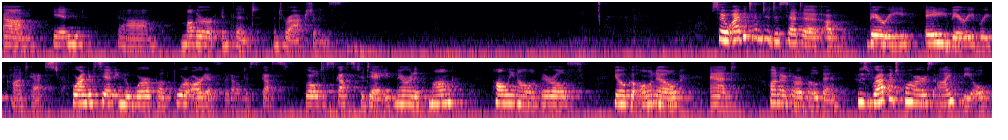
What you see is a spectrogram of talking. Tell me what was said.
um, in um, mother infant interactions. So I've attempted to set a, a, very a very brief context for understanding the work of four artists that I'll discuss who I'll discuss today: Meredith Monk, Pauline Oliveros, Yoko Ono, and Hanne Darboven, whose repertoires I feel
